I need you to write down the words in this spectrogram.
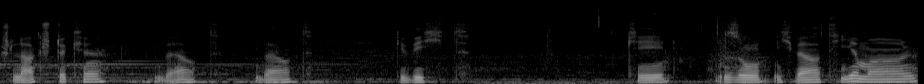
Schlagstöcke. Wert. Wert. Gewicht. Okay. So, ich werde hier mal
